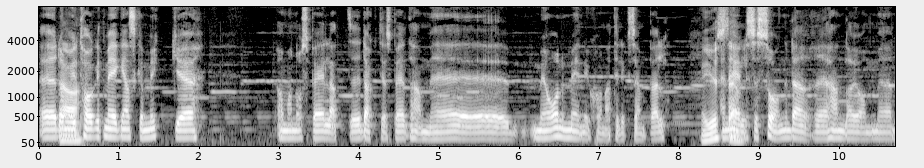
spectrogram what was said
Eh, de har ju Ja. tagit med ganska mycket, om man har spelat DuckTales, spelat här med månmänniskorna till exempel. Just En det. hel säsong där handlar ju om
